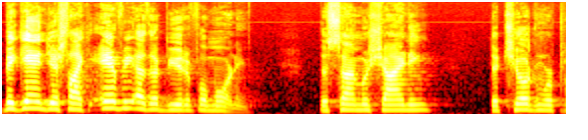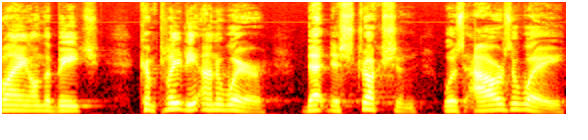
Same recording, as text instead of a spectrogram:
began just like every other beautiful morning. The sun was shining, the children were playing on the beach, completely unaware that destruction was hours away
